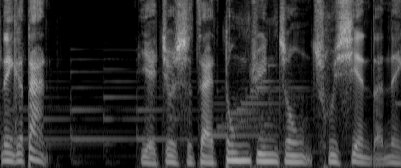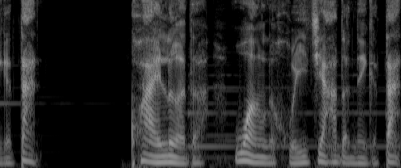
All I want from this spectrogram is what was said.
那个旦，也就是在东军中出现的那个旦，快乐的。忘了回家的那个旦，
